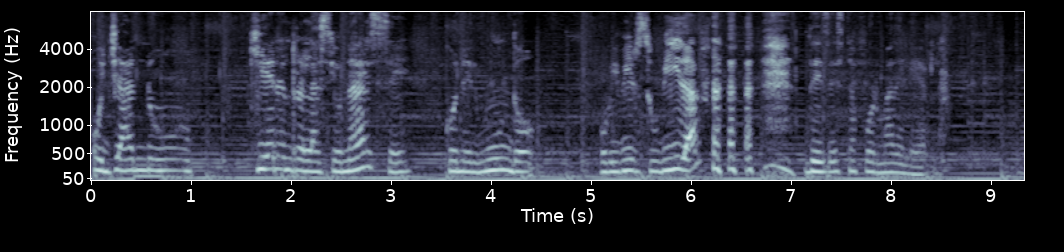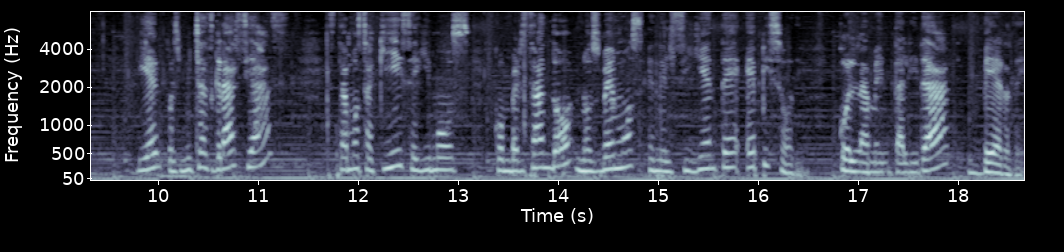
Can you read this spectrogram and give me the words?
o ya no quieren relacionarse con el mundo o vivir su vida desde esta forma de leerla. Bien, pues muchas gracias. Estamos aquí, seguimos conversando. Nos vemos en el siguiente episodio con la mentalidad verde.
